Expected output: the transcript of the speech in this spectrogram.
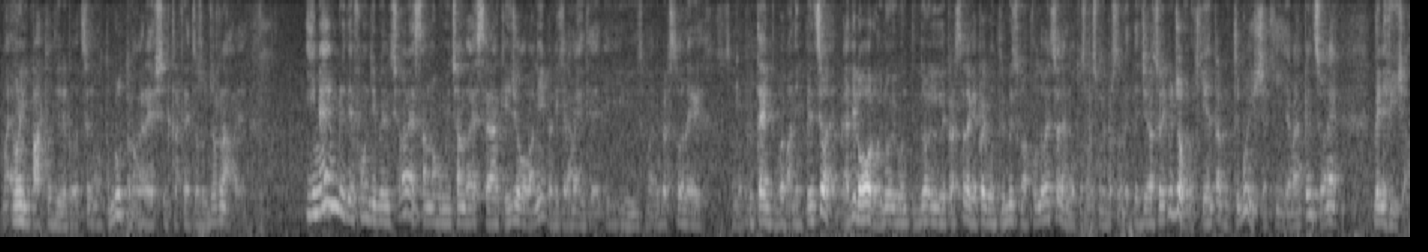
ma è un impatto di reputazione molto brutto, magari esce il trafetto sul giornale i membri dei fondi pensione stanno cominciando ad essere anche i giovani, perché chiaramente insomma, le persone che sono più tempo poi vanno in pensione, beati loro, nuovi, le persone che poi contribuiscono al fondo pensione molto spesso sono le persone delle generazioni più giovani, chi entra contribuisce, chi va in pensione beneficiano.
